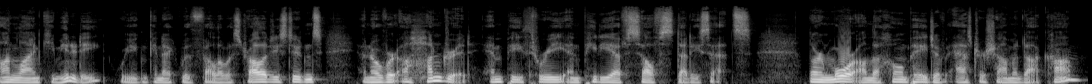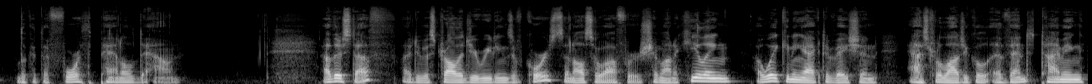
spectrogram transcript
online community where you can connect with fellow astrology students, and over a hundred MP3 and PDF self study sets. Learn more on the homepage of astroshaman.com. Look at the fourth panel down. Other stuff, I do astrology readings, of course, and also offer shamanic healing, awakening activation, astrological event timing,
